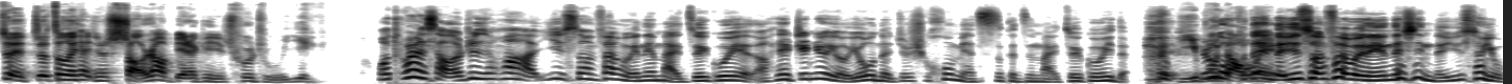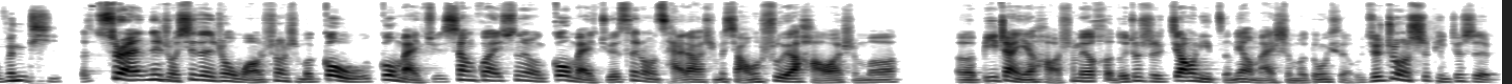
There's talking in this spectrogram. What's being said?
对，这综合下就是少让别人给你出主意。我突然想到这句话：预算范围内买最贵的，而且真正有用的就是后面四个字买最贵的。一步到位。不在你的预算范围内，那是你的预算有问题。虽然那种现在这种网上什么购物购买角，像关于是那种购买决策这种材料，什么小红书也好啊，什么呃 B 站也好，上面有很多就是教你怎么样买什么东西的。我觉得这种视频就是。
